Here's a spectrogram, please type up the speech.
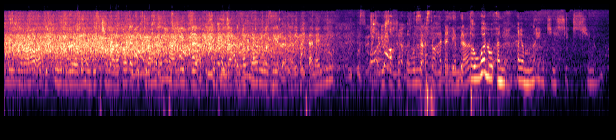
الوزراء الدكتور مهندس هشام عرفات الدكتورة هلا السعيد الدكتور خالد عبد الغفار وزير البحث العلمي. يصافحون السيدة ليندا طولوا أنا I am 96 you know.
